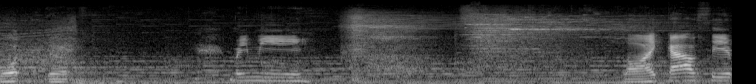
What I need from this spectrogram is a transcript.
What the ไม่มีร้อยเก้าสิบ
